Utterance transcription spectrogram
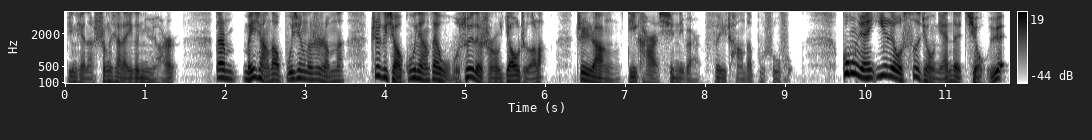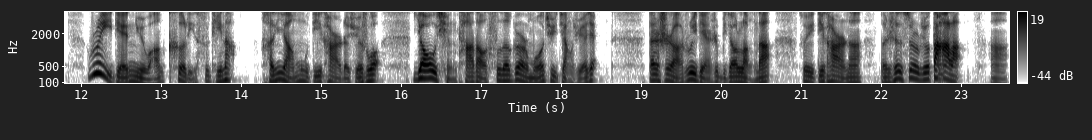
并且呢生下了一个女儿。但是没想到，不幸的是什么呢？这个小姑娘在五岁的时候夭折了，这让笛卡尔心里边非常的不舒服。公元一六四九年的九月，瑞典女王克里斯蒂娜很仰慕笛卡尔的学说，邀请他到斯德哥尔摩去讲学去。但是啊，瑞典是比较冷的，所以笛卡尔呢本身岁数就大了啊，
